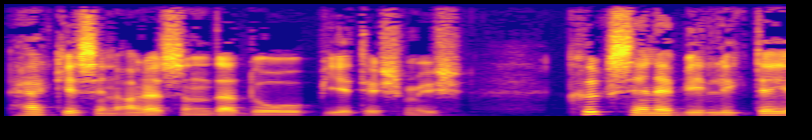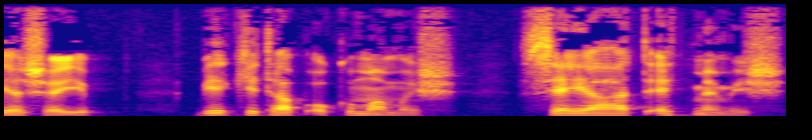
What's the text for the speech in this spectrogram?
herkesin arasında doğup yetişmiş, 40 sene birlikte yaşayıp bir kitap okumamış, seyahat etmemiş,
